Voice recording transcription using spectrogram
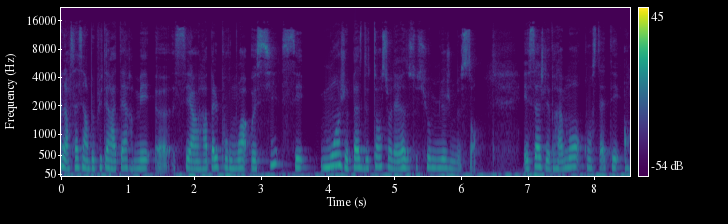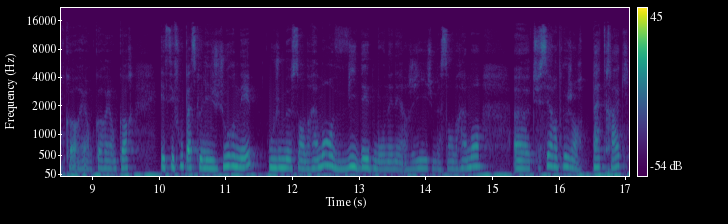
alors ça c'est un peu plus terre à terre, mais euh, c'est un rappel pour moi aussi, c'est moins je passe de temps sur les réseaux sociaux, mieux je me sens. Et ça, je l'ai vraiment constaté encore et encore et encore. Et c'est fou parce que les journées où je me sens vraiment vidée de mon énergie, je me sens vraiment, euh, tu sais, un peu genre patraque,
